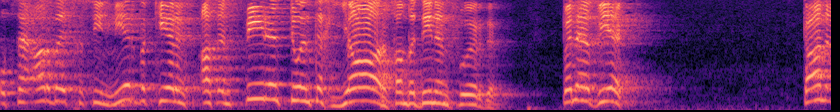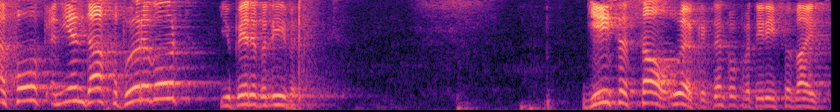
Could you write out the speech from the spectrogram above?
op sy arbeid gesien, meer bekerings as in 24 jaar van bediening voor dit. Binne 'n week kan 'n volk in een dag gebore word? You better believe it. Jesus sal ook, ek dink ook wat hierdie verwys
